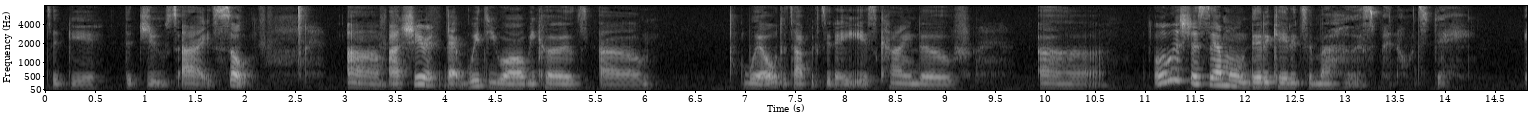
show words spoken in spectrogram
to give the juice. All right, so um, I shared that with you all because, um, well, the topic today is kind of, uh, well, let's just say I'm gonna dedicate it to my husband on today.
